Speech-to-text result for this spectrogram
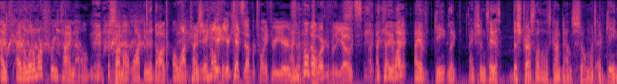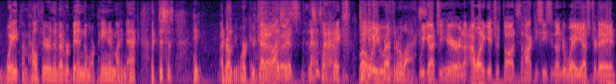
I, I have a little more free time now, so I'm out walking the dog a lot, trying to stay healthy. You're, catching up for 23 years I know. of working for the Yotes. I tell you what, I have gained, like, I shouldn't say this. The stress level has gone down so much. I've gained weight. I'm healthier than I've ever been. No more pain in my neck. Like, this is, hey, I'd rather be working. You're kind of Yeah, like it this. This is okay. Take Well, a we- deep breath and relax. We got you here, and I, I want to get your thoughts. The hockey season underway yesterday, and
